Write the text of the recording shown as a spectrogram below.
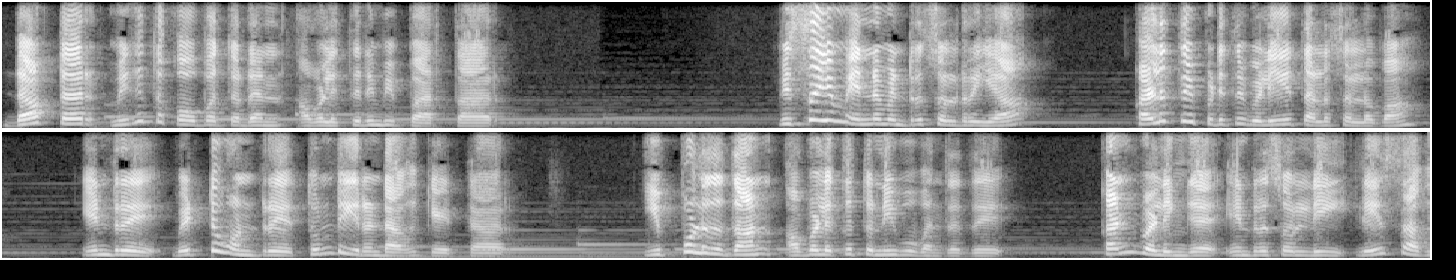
டாக்டர் மிகுந்த கோபத்துடன் அவளை திரும்பி பார்த்தார். விஷயம் என்னவென்று சொல்றியா? கழுத்தை பிடித்து வெளியே தள்ள சொல்லவா? என்று வெட்டு ஒன்று துண்டு இரண்டாக கேட்டார். இப்பொழுதுதான் அவளுக்கு துணிவு வந்தது. கண் வலிங்க என்று சொல்லி லேசாக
